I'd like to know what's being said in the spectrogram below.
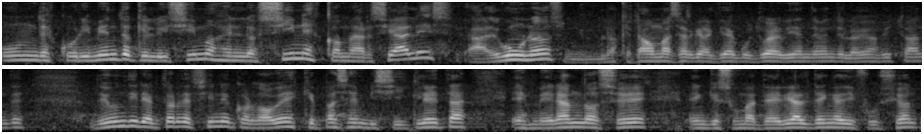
un descubrimiento que lo hicimos en los cines comerciales, algunos, los que estamos más cerca de la actividad cultural, evidentemente lo habíamos visto antes, de un director de cine cordobés que pasa en bicicleta esmerándose en que su material tenga difusión.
